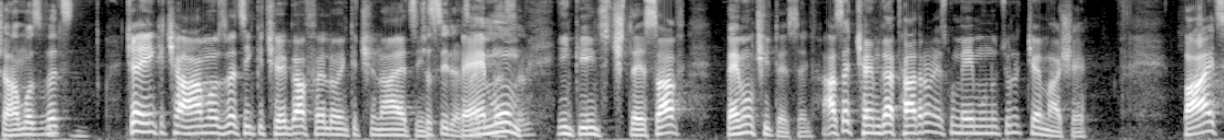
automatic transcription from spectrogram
չհամոզվեց Չէ, ինքը չհամոզվեց, ինքը չեկավ ֆելո, ինքը չնայեց ինձ։ Բեմում ինքը ինձ չտեսավ, բեմում չի տեսել։ Ասա չեմ գա թատրոն, ես ու մեմունությունը չեմ աշե բայց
